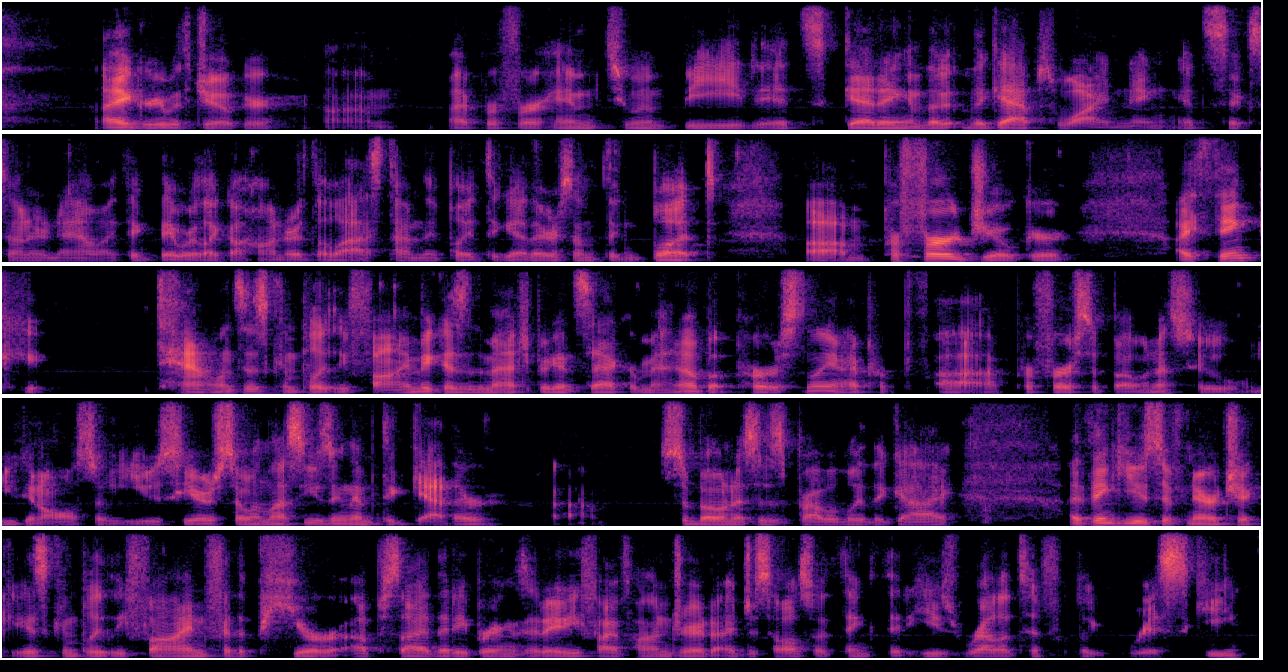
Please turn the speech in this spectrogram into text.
I agree with Joker. Um, I prefer him to Embiid. It's getting the the gap's widening. It's 600 now. I think they were like 100 the last time they played together or something. But um, prefer Joker. I think Towns is completely fine because of the matchup against Sacramento. But personally, I pre- uh, prefer Sabonis, who you can also use here. So unless using them together, uh, Sabonis is probably the guy. I think Jusuf Nurkic is completely fine for the pure upside that he brings at 8,500. I just also think that he's relatively risky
